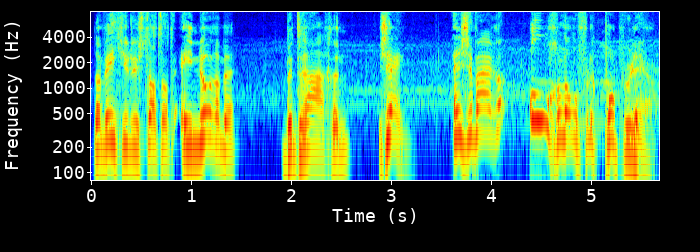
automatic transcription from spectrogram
dan weet je dus dat dat enorme bedragen zijn. En ze waren ongelooflijk populair.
